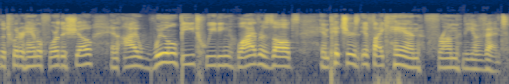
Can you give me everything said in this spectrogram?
the, Twitter handle for the show. And I will be tweeting live results and pictures if I can from the event.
